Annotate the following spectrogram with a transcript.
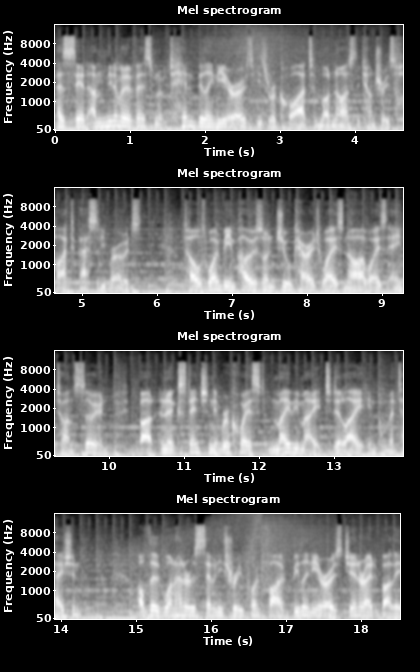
has said a minimum investment of 10 billion euros is required to modernise the country's high capacity roads. Tolls won't be imposed on dual carriageways and highways anytime soon, but an extension request may be made to delay implementation. Of the 173.5 billion euros generated by the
